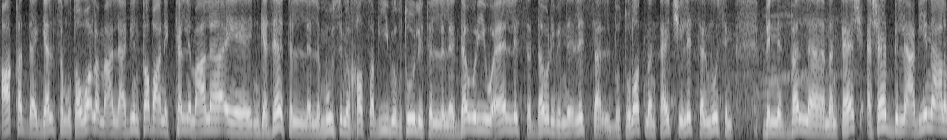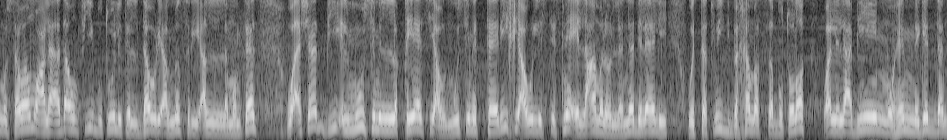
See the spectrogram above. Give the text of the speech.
عقد جلسة مطولة مع اللاعبين. طبعا اتكلم على إنجازات الموسم الخاصه به ببطولة الدوري وقال لسه الدوري. لسه البطولات ما انتهتش لسه الموسم بالنسبة لنا ما انتهاش. أشاد باللاعبين على مستواهم وعلى أدائهم في بطولة الدوري المصري الممتاز وأشاد بالموسم القياسي أو الموسم التاريخي أو الاستثنائي اللي عمله النادي الأهلي والتتويج بخمس بطولات. وقال للاعبين مهم جدا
